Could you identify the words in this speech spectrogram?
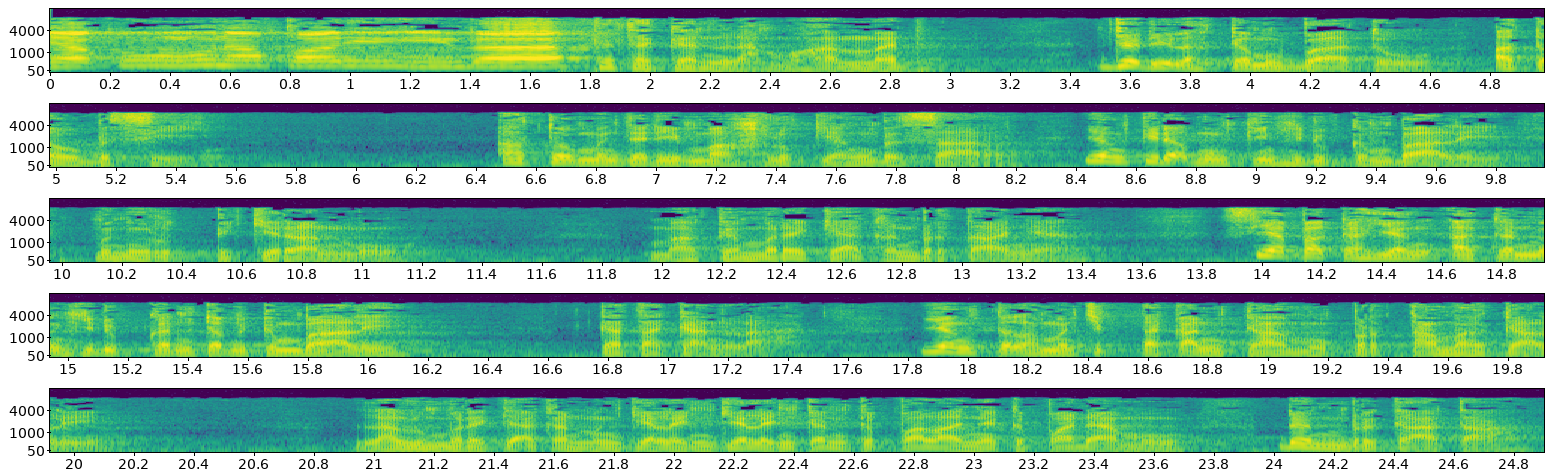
يكون قريبا Katakanlah Muhammad, jadilah kamu batu atau besi, atau menjadi makhluk yang besar yang tidak mungkin hidup kembali menurut pikiranmu. Maka mereka akan bertanya, siapakah yang akan menghidupkan kami kembali? Katakanlah, yang telah menciptakan kamu pertama kali. Lalu mereka akan menggeleng-gelengkan kepalanya kepadamu dan berkata,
